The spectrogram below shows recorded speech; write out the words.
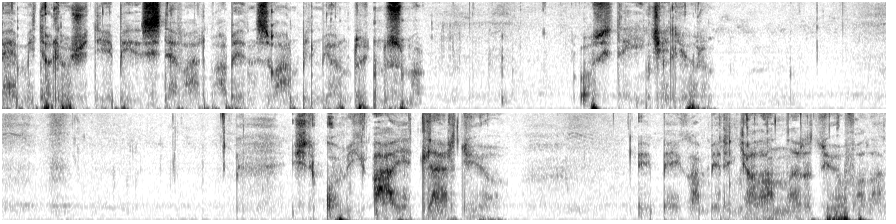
ve mitoloji diye bir site var. Haberiniz var mı bilmiyorum. Duydunuz mu? O siteyi inceliyorum. İşte komik ayetler diyor. E, peygamberin yalanları diyor falan.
